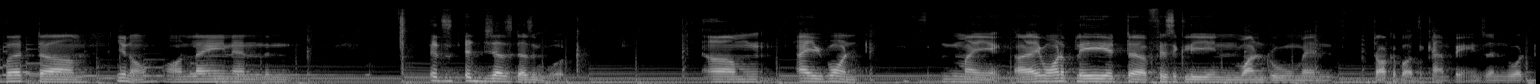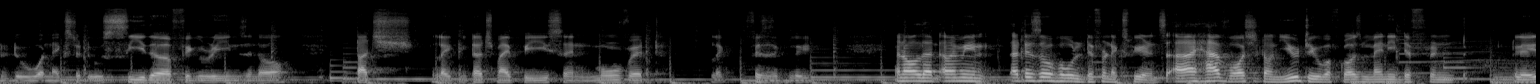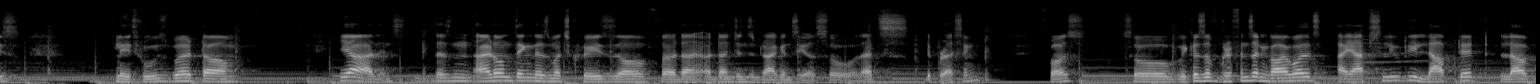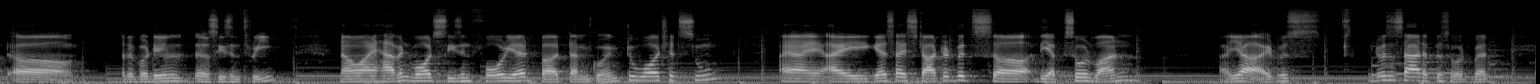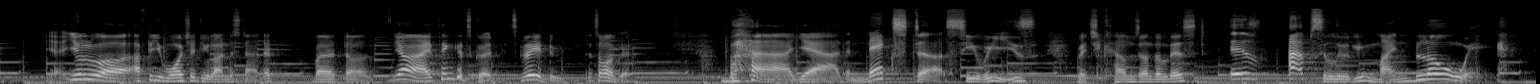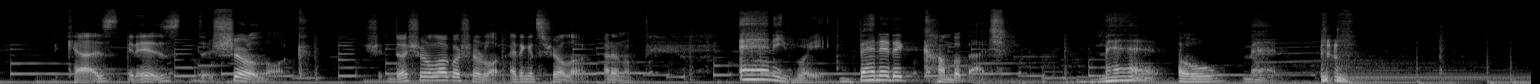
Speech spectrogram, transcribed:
but um, you know online and then it's it just doesn't work um, i want my i want to play it uh, physically in one room and talk about the campaigns and what to do what next to do see the figurines and all touch like touch my piece and move it like physically and all that. I mean that is a whole different experience. I have watched it on youtube of course many different plays playthroughs but um, yeah there's, i don't think there's much craze of uh, uh, dungeons and dragons here so that's depressing of course so because of gryphons and gargoyles i absolutely loved it loved uh, riverdale uh, season 3 now i haven't watched season 4 yet but i'm going to watch it soon I, I guess I started with uh, the episode one. Uh, yeah, it was it was a sad episode, but you'll uh, after you watch it, you'll understand it. But uh, yeah, I think it's good. It's great, dude. It's all good. But yeah, the next uh, series which comes on the list is absolutely mind blowing because it is the Sherlock. The Sherlock or Sherlock? I think it's Sherlock. I don't know. Anyway, Benedict Cumberbatch. Man, oh man.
